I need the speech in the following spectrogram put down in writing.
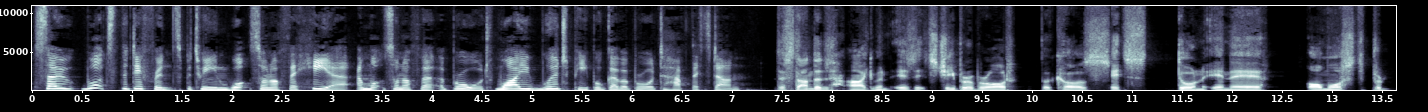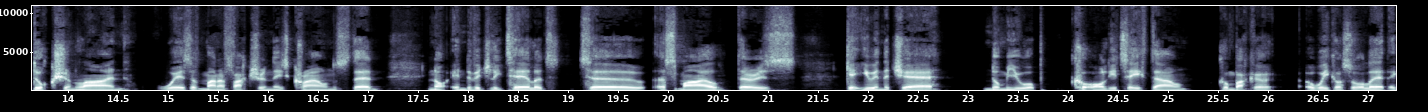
So, what's the difference between what's on offer here and what's on offer abroad? Why would people go abroad to have this done? The standard argument is it's cheaper abroad because it's done in a almost production line ways of manufacturing these crowns. They're not individually tailored to a smile. There is get you in the chair, numb you up, cut all your teeth down, come back a, a week or so later,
